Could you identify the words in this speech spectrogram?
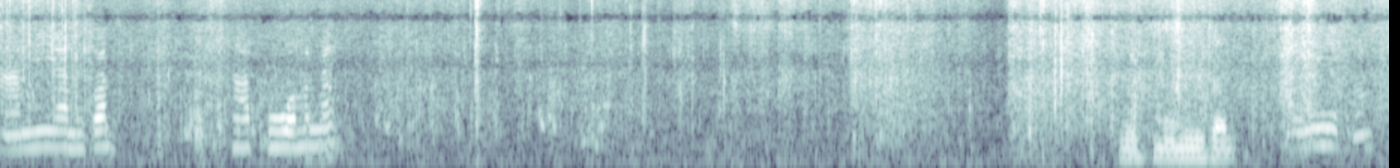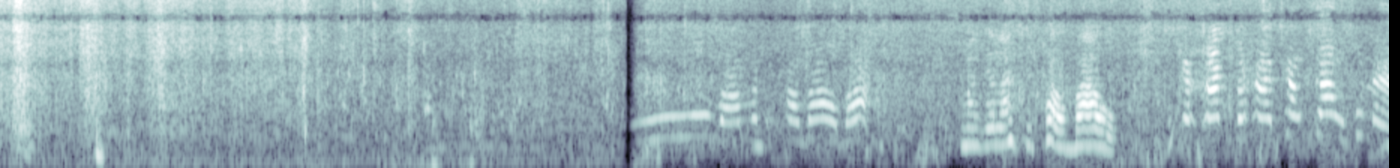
หาเมียมันก่อน หาทัวมันไหมนี่บูมีครับนี่มันกำลังสิเข้าเบ้าจะหันไปหาช่างเจ้าคุณน่ะ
